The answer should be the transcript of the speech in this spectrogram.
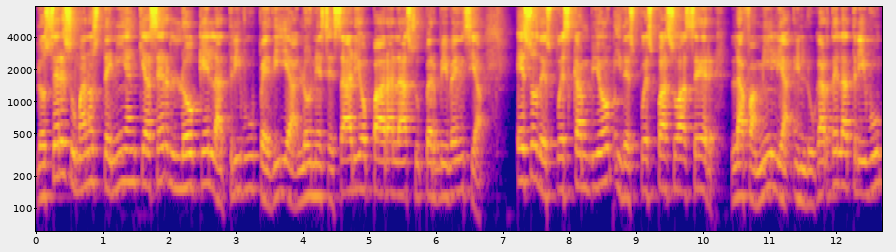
Los seres humanos tenían que hacer lo que la tribu pedía, lo necesario para la supervivencia. Eso después cambió y después pasó a ser la familia en lugar de la tribu,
